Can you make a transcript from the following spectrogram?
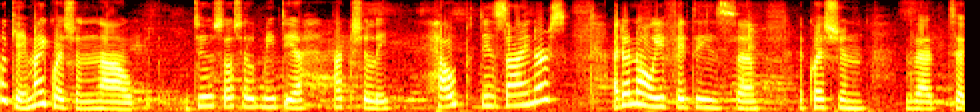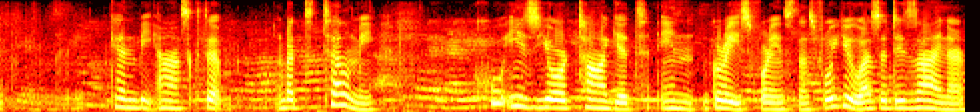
Okay, my question now, do social media actually help designers? I don't know if it is uh, a question that uh, can be asked, uh, but tell me, who is your target in Greece, for instance, for you as a designer?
